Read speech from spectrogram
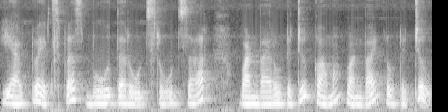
You have to express both the roots. Roots are 1 by root 2 comma 1 by root 2.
